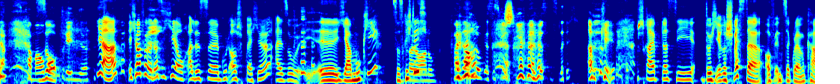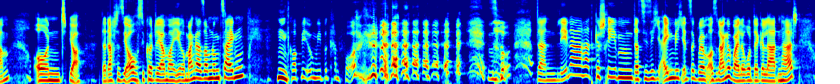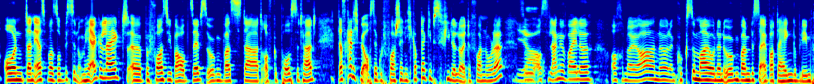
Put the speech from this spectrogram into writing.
ja, kann man auch so. umdrehen hier. Ja, ich hoffe, dass ich hier auch alles äh, gut ausspreche. Also, äh, Yamuki, ist das richtig? Keine Ahnung. Keine Ahnung, es ist geschrieben, wir wissen es nicht. Okay. Schreibt, dass sie durch ihre Schwester auf Instagram kam. Und ja, da dachte sie auch, sie könnte ja mal ihre Manga-Sammlung zeigen hm, kommt mir irgendwie bekannt vor. so. Dann Lena hat geschrieben, dass sie sich eigentlich Instagram aus Langeweile runtergeladen hat und dann erstmal so ein bisschen umhergeliked, äh, bevor sie überhaupt selbst irgendwas da drauf gepostet hat. Das kann ich mir auch sehr gut vorstellen. Ich glaube, da gibt es viele Leute von, oder? Ja, so aus Langeweile, ach naja, ne, dann guckst du mal und dann irgendwann bist du einfach da hängen geblieben.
